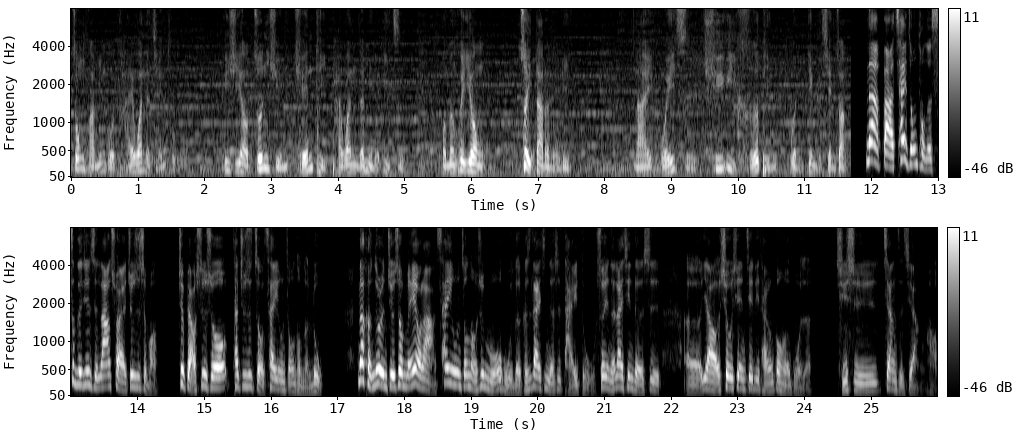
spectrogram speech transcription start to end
中华民国台湾的前途，必须要遵循全体台湾人民的意志。我们会用最大的努力来维持区域和平稳定的现状。那把蔡总统的四个坚持拉出来，就是什么？就表示说他就是走蔡英文总统的路。那很多人觉得说没有啦，蔡英文总统是模糊的，可是赖清德是台独，所以呢，赖清德是呃要修宪建立台湾共和国的。其实这样子讲哈，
